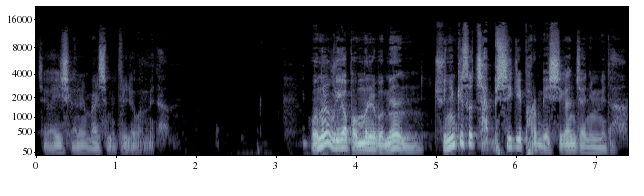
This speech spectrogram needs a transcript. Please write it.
제가 이 시간에 말씀을 드리려고 합니다. 오늘 우리가 본문을 보면 주님께서 잡히시기 바로 몇 시간 전입니다.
